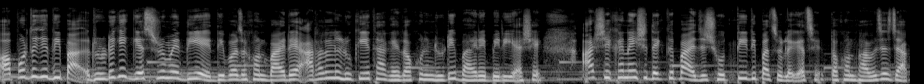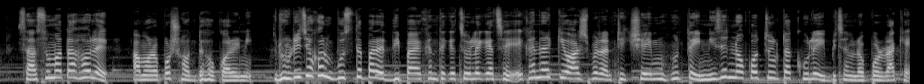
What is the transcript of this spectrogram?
অপরদিকে দীপা রুটিকে গেস্ট রুমে দিয়ে দীপা যখন বাইরে আড়ালে লুকিয়ে থাকে, তখন রুটি বাইরে বেরিয়ে আসে। আর সেখানে এসে দেখতে পায় যে সত্যিই দীপা চলে গেছে। তখন ভাবে যে, যাক, শাশুমা তাহলে আমার ওপর সন্দেহ করেনি। রুডি যখন বুঝতে পারে দীপা এখান থেকে চলে গেছে, এখানে আর কেউ আসবে না, ঠিক সেই মুহূর্তেই নিজের নকল চুলটা খুলেই বিছানার ওপর রাখে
